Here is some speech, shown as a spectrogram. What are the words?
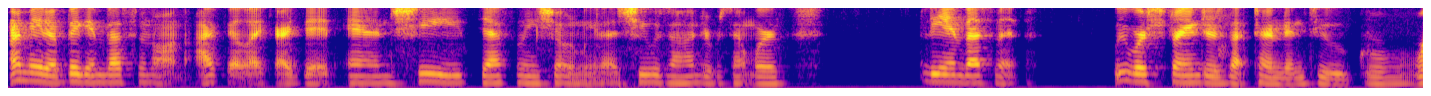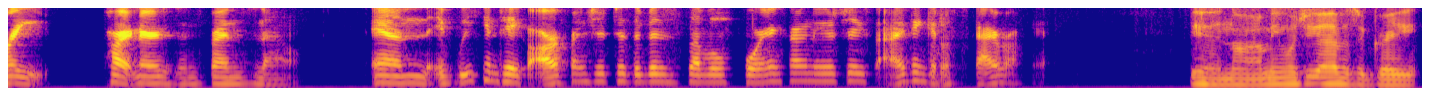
I made a big investment on. I feel like I did. And she definitely showed me that she was 100% worth the investment. We were strangers that turned into great partners and friends now. And if we can take our friendship to the business level for incognito chicks, I think it'll skyrocket. Yeah, no, I mean what you have is a great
